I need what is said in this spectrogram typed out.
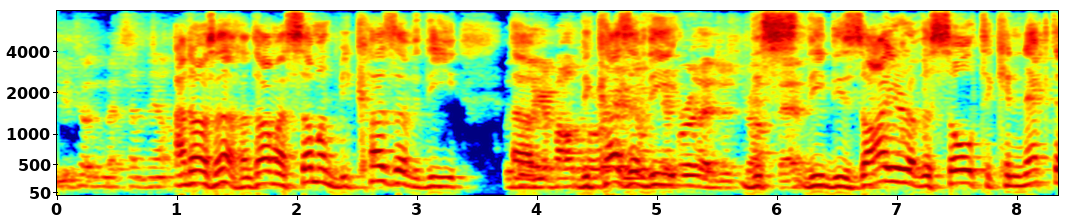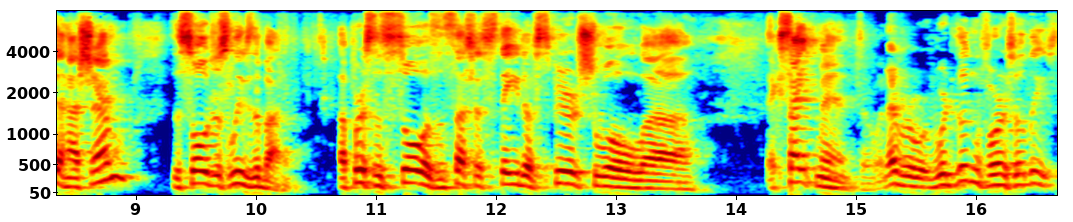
You're talking about something else. I'm talking about something else. I'm talking about someone because of the Was um, it like a because of and the Kipper that just dropped this, dead? the desire of the soul to connect to Hashem. The soul just leaves the body. A person's soul is in such a state of spiritual uh, excitement or whatever we're looking for, so it leaves.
